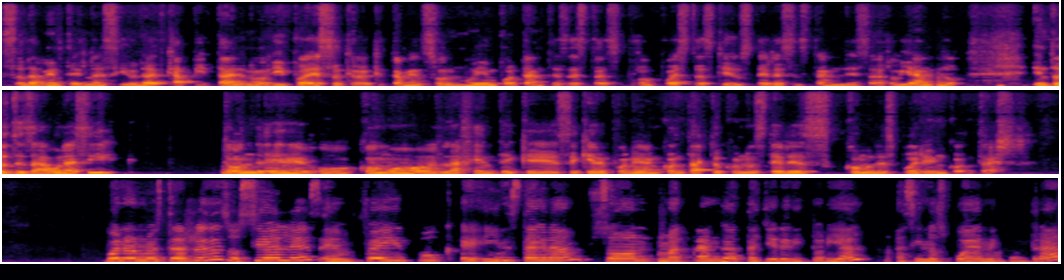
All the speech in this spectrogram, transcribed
Solamente en la ciudad capital, ¿no? Y por eso creo que también son muy importantes estas propuestas que ustedes están desarrollando. Entonces, ahora sí, ¿dónde o cómo la gente que se quiere poner en contacto con ustedes, cómo les puede encontrar? Bueno, nuestras redes sociales en Facebook e Instagram son Matanga Taller Editorial, así nos pueden encontrar.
